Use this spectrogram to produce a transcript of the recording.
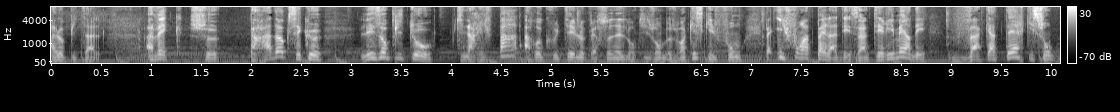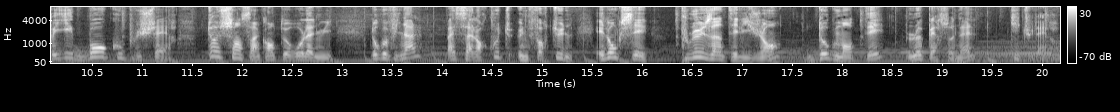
à l'hôpital. Avec ce paradoxe, c'est que les hôpitaux qui n'arrivent pas à recruter le personnel dont ils ont besoin, qu'est-ce qu'ils font? Ben, Ils font appel à des intérimaires, des vacataires qui sont payés beaucoup plus cher, 250 euros la nuit. Donc au final, ben, ça leur coûte une fortune. Et donc c'est plus intelligent d'augmenter le personnel titulaire.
